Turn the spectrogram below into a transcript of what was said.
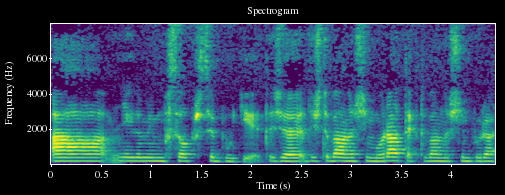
a někdo mi musel prostě budit. Že když to byla noční mura, tak to byla noční mura,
